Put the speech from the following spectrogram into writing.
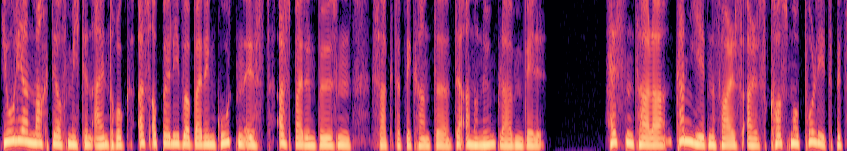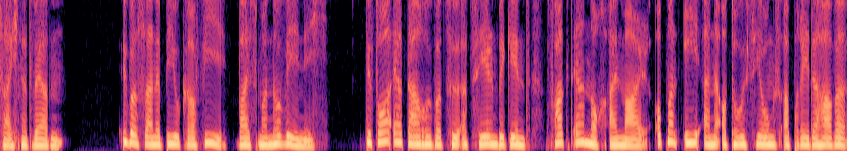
Julian machte auf mich den Eindruck, als ob er lieber bei den Guten ist als bei den Bösen, sagt der Bekannte, der anonym bleiben will. Hessenthaler kann jedenfalls als Kosmopolit bezeichnet werden. Über seine Biografie weiß man nur wenig. Bevor er darüber zu erzählen beginnt, fragt er noch einmal, ob man eh eine Autorisierungsabrede habe,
